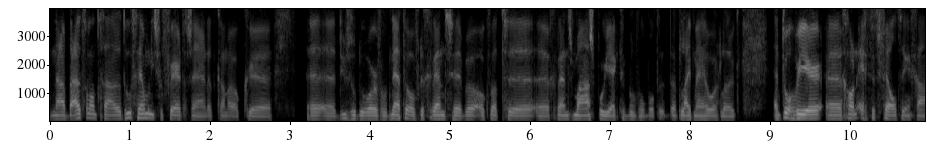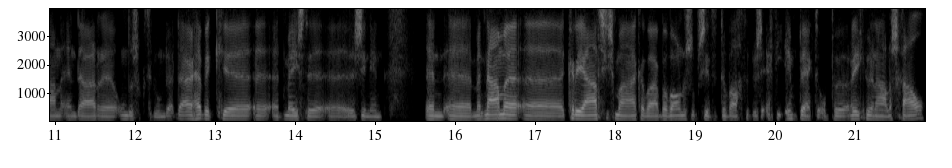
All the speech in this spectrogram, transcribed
naar het buitenland gaan, dat hoeft helemaal niet zo ver te zijn. Dat kan ook eh, Düsseldorf of net over de grens hebben. Ook wat grensmaasprojecten bijvoorbeeld. Dat lijkt mij heel erg leuk. En toch weer gewoon echt het veld ingaan en daar onderzoek te doen. Daar, daar heb ik het meeste zin in. En eh, met name eh, creaties maken waar bewoners op zitten te wachten. Dus echt die impact op eh, regionale schaal.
